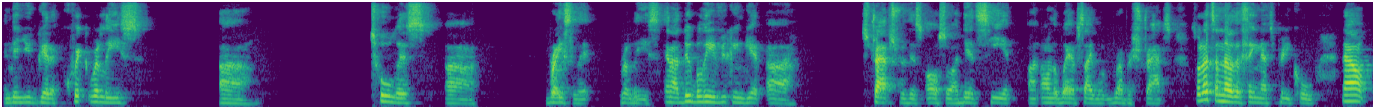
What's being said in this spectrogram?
and then you get a quick release, uh, toolless uh, bracelet release. And I do believe you can get uh, straps for this also. I did see it on, on the website with rubber straps. So that's another thing that's pretty cool. Now,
